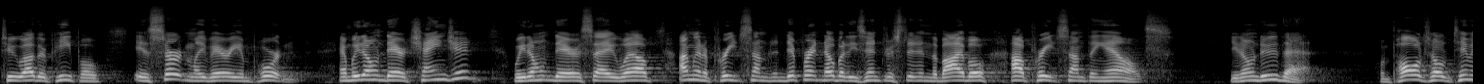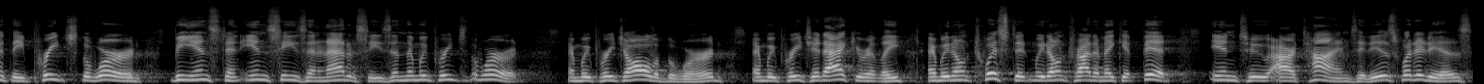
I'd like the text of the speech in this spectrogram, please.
to other people is certainly very important. And we don't dare change it. We don't dare say, well, I'm going to preach something different. Nobody's interested in the Bible. I'll preach something else. You don't do that. When Paul told Timothy, preach the word, be instant in season and out of season, then we preach the word and we preach all of the word and we preach it accurately and we don't twist it and we don't try to make it fit into our times. It is what it is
